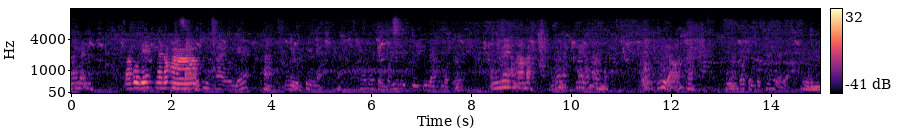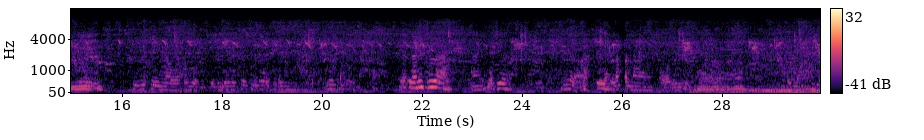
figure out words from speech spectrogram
นั่งได้ไหมตาพูดดิแม่น้องอาพี่สาวพี่ชายเราเยอะค่ะอยู่จริงอะเขาผสมเขาไม่ได้คุยที่รักหมดเลยอันนี้แม่น้องอามป่ะแม่แม่น้องอามป่ะนี่เหรอค่ะก็คงจะใช่แหละชีวิตจริงเราตำรวจมาคุยกันเยอะในเรื่องที่โลกเป็นเรื่องที่โลกแล้วนี่ชื่ออะไรไหนนี่ชื่ออะไรนี่เหรอชื่อรัตนาอ่อเลย เป็นน้องที่โล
